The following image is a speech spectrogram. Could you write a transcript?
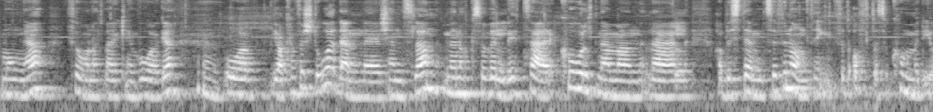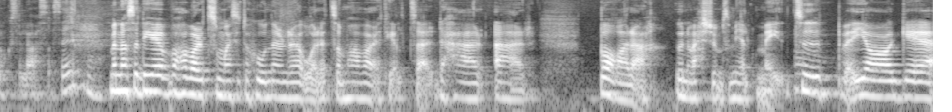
många från att verkligen våga. Och jag kan förstå den eh, känslan men också väldigt så här coolt när man väl har bestämt sig för någonting för att ofta så kommer det också lösa sig. Men alltså det har varit så många situationer under det här året som har varit helt så här, det här är bara universum som hjälper mig. Typ jag eh,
